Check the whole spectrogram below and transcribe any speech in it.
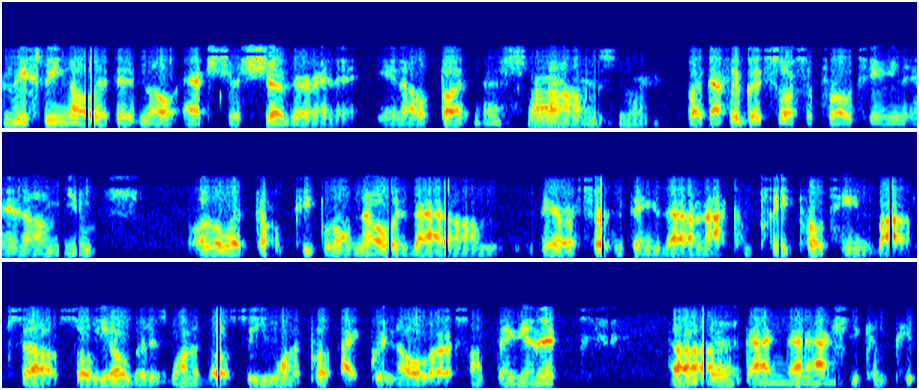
at least we know that there's no extra sugar in it, you know. But That's smart. Um, That's smart. but that's a good source of protein. And um, you, although what people don't know is that um, there are certain things that are not complete proteins by themselves. So yogurt is one of those. So you want to put like granola or something in it. Uh, Okay. That that Mhm. actually complete,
